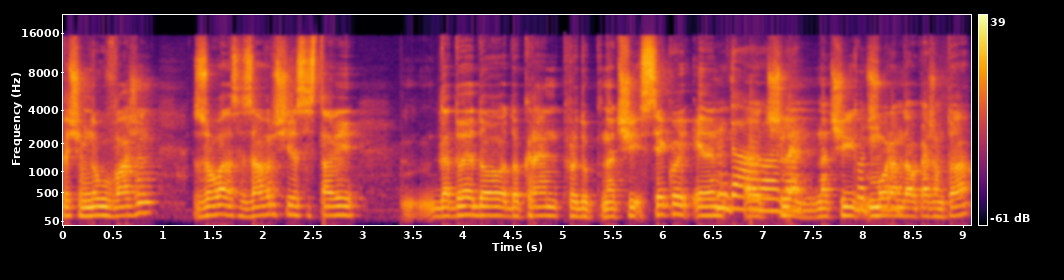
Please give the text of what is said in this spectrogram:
беше многу важен за ова да се заврши, да се стави да дојде до до краен продукт. Значи секој еден Да, да, член, да. значи Точно. морам да го кажам тоа.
